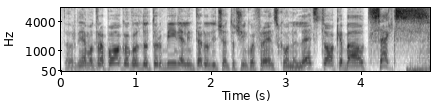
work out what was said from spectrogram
Torniamo tra poco col dottor Bini all'interno di 105 Friends con Let's Talk About Sex.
